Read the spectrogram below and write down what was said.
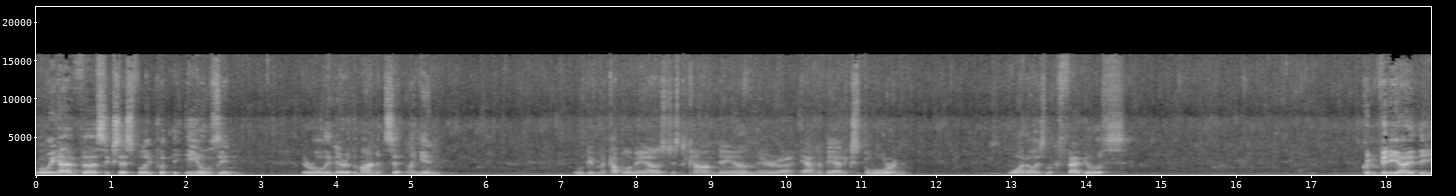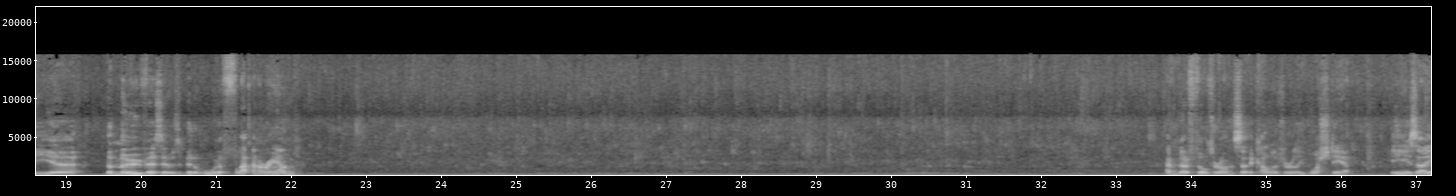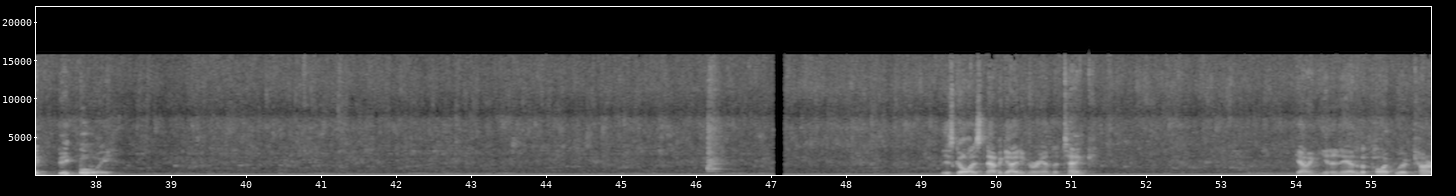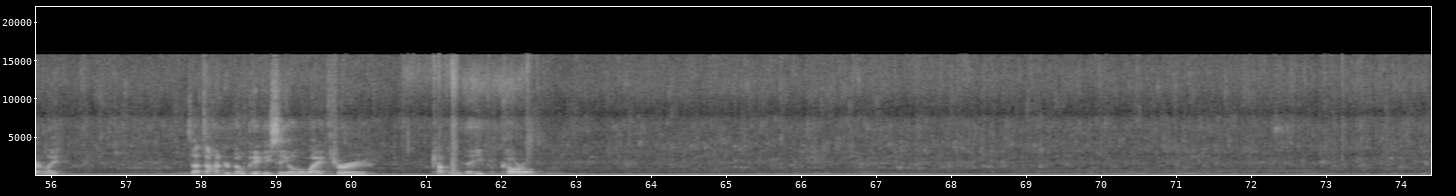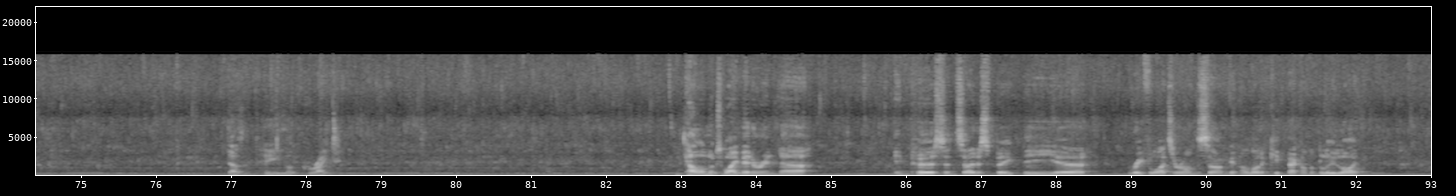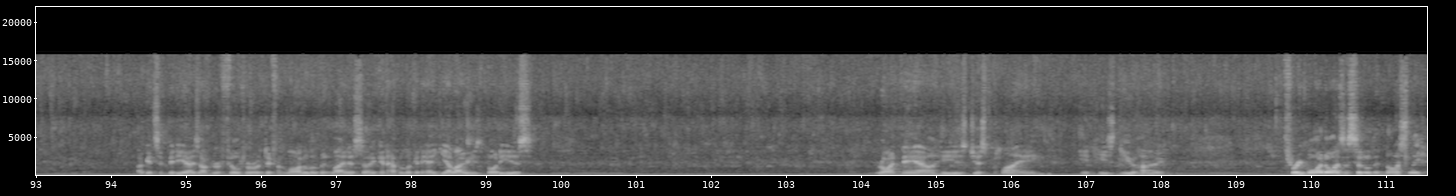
Well, we have uh, successfully put the eels in. They're all in there at the moment, settling in. We'll give them a couple of hours just to calm down. They're uh, out and about exploring. White eyes look fabulous. Couldn't video the uh, the move as there was a bit of water flapping around. Haven't got a filter on so the colour's really washed out. He is a big boy. This guy's navigating around the tank, going in and out of the pipe work currently. So that's 100mm PVC all the way through, covered with a heap of coral. Doesn't he look great? The colour looks way better in uh, in person, so to speak. The uh, reef lights are on, so I'm getting a lot of kickback on the blue light. I'll get some videos under a filter or a different light a little bit later so you can have a look at how yellow his body is. Right now he is just playing in his new home. Three white eyes are settled in nicely.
